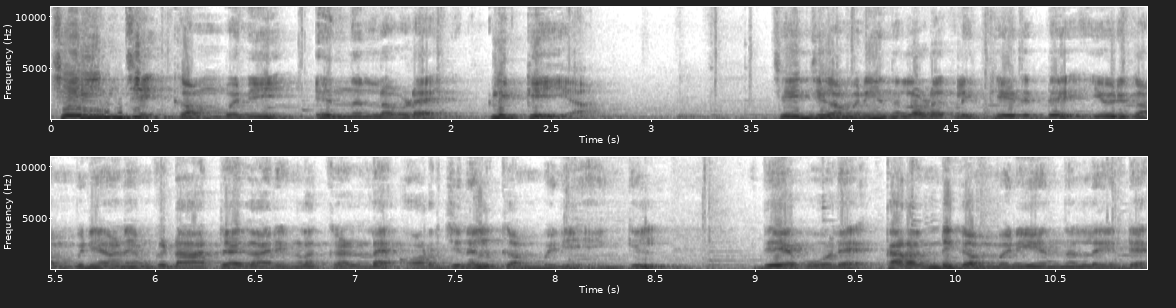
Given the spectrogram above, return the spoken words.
ചേഞ്ച് കമ്പനി എന്നുള്ളവിടെ ക്ലിക്ക് ചെയ്യുക. ചേഞ്ച് കമ്പനി എന്നുള്ളവിടെ ക്ലിക്ക് ചെയ്തിട്ട് ഈ ഒരു കമ്പനിയാണ് നമുക്ക് ഡാറ്റ കാര്യങ്ങളൊക്കെ ഉള്ള ഒറിജിനൽ കമ്പനി എങ്കിൽ ഇതേപോലെ കറണ്ട് കമ്പനി എന്നുള്ളതിന്റെ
